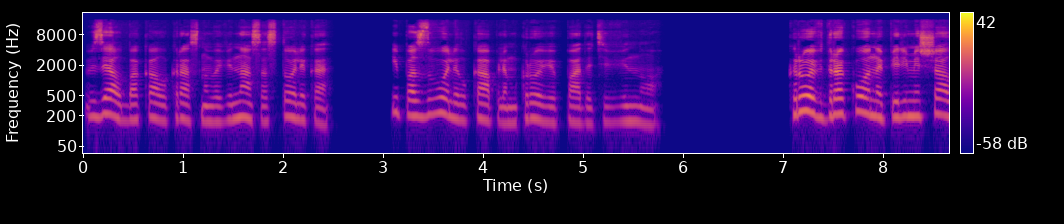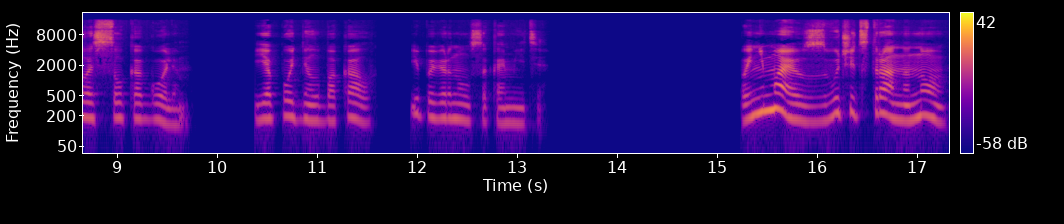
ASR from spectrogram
взял бокал красного вина со столика и позволил каплям крови падать в вино. Кровь дракона перемешалась с алкоголем. Я поднял бокал и повернулся к Амите. Понимаю, звучит странно, но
